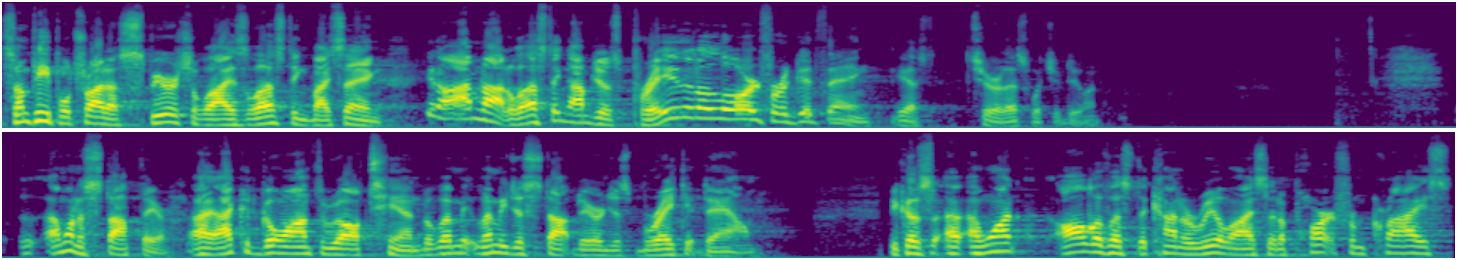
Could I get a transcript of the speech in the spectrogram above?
Some people try to spiritualize lusting by saying, you know, I'm not lusting, I'm just praising the Lord for a good thing. Yes, sure, that's what you're doing. I want to stop there. I, I could go on through all 10, but let me, let me just stop there and just break it down. Because I, I want all of us to kind of realize that apart from Christ,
